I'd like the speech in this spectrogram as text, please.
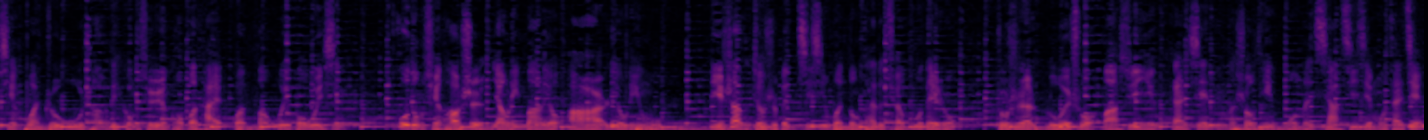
请关注武昌理工学院广播台官方微博、微信。互动群号是幺零八六二二六零五。以上就是本期新闻动态的全部内容。主持人鲁维硕、马旭莹，感谢您的收听，我们下期节目再见。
